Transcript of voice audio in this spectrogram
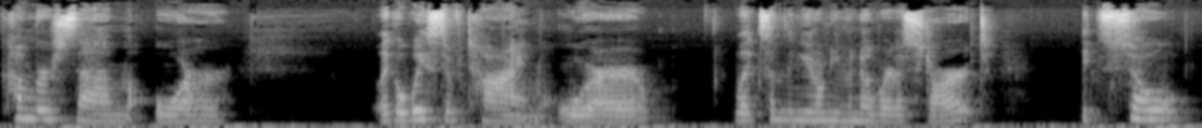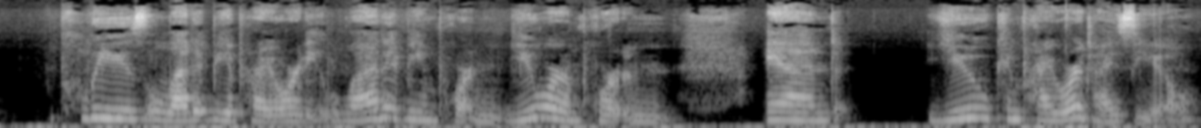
cumbersome or like a waste of time or like something you don't even know where to start, it's so please let it be a priority. Let it be important. You are important and you can prioritize you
